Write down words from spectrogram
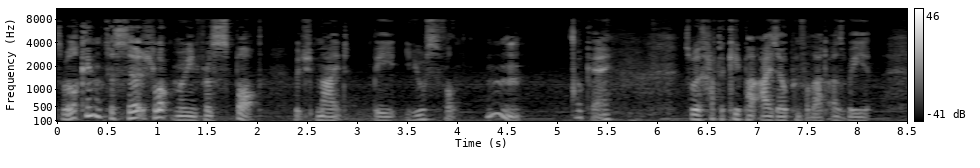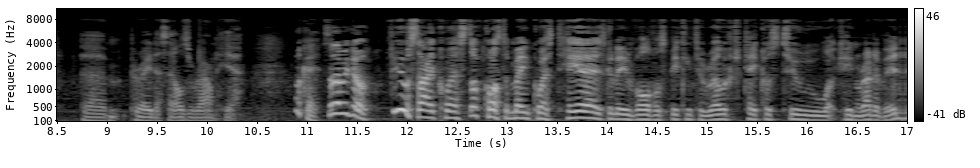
So we're looking to search Lochmarine for a spot which might be useful. Hmm. Okay. So we'll have to keep our eyes open for that as we um, parade ourselves around here. Okay, so there we go. Few side quests. Of course, the main quest here is going to involve us speaking to Roche to take us to King Radovid,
